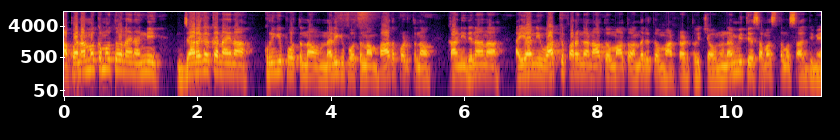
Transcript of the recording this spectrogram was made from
అపనమ్మకముతో నాయన అన్నీ జరగక నాయన కృంగిపోతున్నాం నలిగిపోతున్నాం బాధపడుతున్నాం. కానీ దినాన అయ్యా నీ వాక్య పరంగా నాతో మాతో అందరితో మాట్లాడుతూ వచ్చావు. నువ్వు నమ్మితే సమస్తము సాధ్యమే.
